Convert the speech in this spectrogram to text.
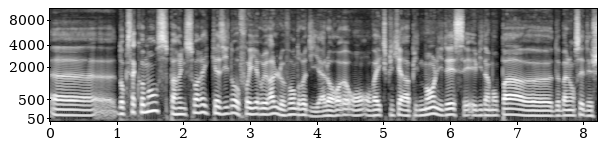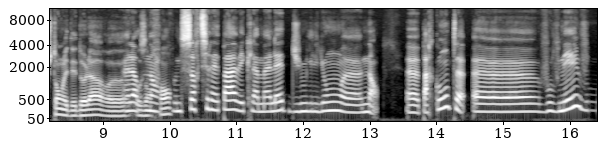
Euh, donc, ça commence par une soirée casino au foyer rural le vendredi. Alors, on, on va expliquer rapidement. L'idée, c'est évidemment pas euh, de balancer des jetons et des dollars Alors aux non, enfants. vous ne sortirez pas avec la mallette du million, non. Par contre, vous venez, vous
